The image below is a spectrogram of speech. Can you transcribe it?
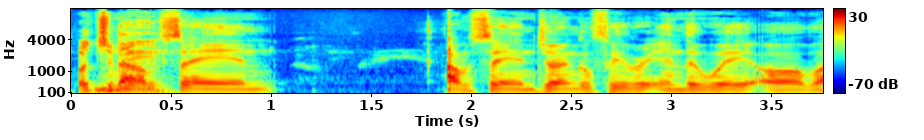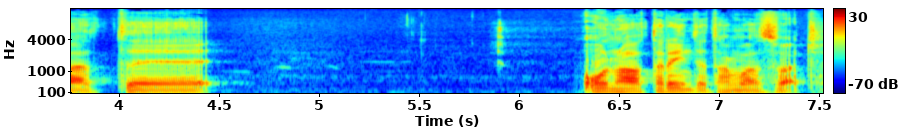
What you no, mean? I'm saying, I'm saying jungle fever in the way av att eh, hon hatade inte att han var svart.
